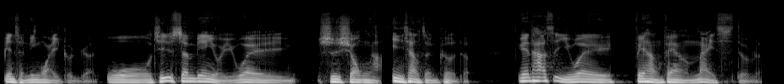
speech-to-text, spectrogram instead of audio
变成另外一个人。我其实身边有一位师兄啊，印象深刻的，因为他是一位非常非常 nice 的人。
